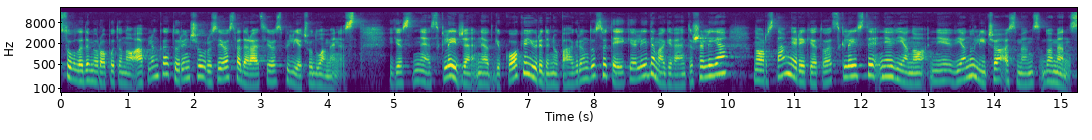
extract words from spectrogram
su Vladimiro Putino aplinka turinčių Rusijos federacijos piliečių duomenis. Jis neskleidžia netgi kokiu juridiniu pagrindu suteikia leidimą gyventi šalyje, nors tam nereikėtų atskleisti ne vieno, ne vienu lyčio asmens duomens.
